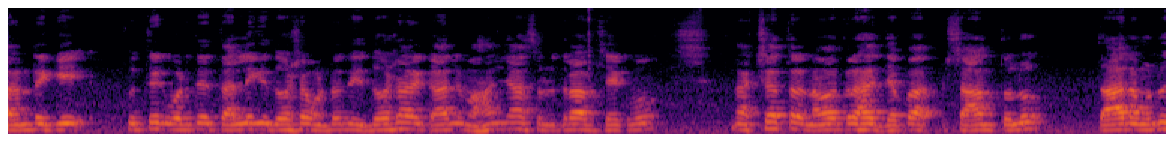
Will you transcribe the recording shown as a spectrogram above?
తండ్రికి పుత్రికి పుడితే తల్లికి దోషం ఉంటుంది. ఈ దోషానికి కానీ మహాన్యాస రుద్రాభిషేకము నక్షత్ర నవగ్రహ జప శాంతులు దానములు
